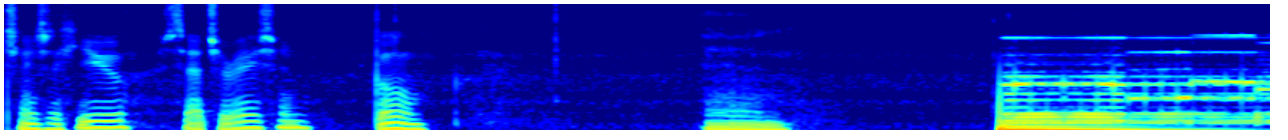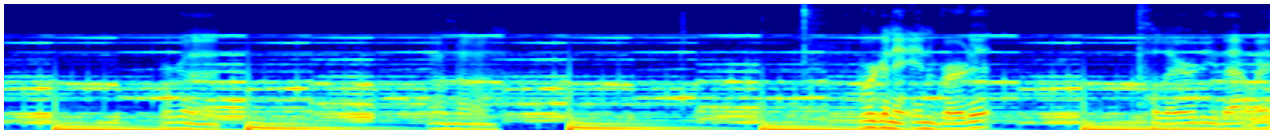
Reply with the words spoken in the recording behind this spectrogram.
Change the hue, saturation, boom. And invert it, polarity that way.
